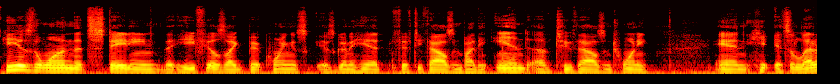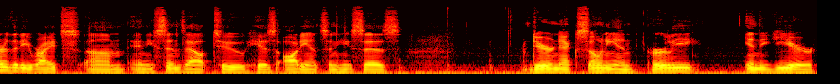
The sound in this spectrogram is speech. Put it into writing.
He is the one that's stating that he feels like Bitcoin is, is going to hit 50,000 by the end of 2020. And he, it's a letter that he writes um, and he sends out to his audience. And he says, Dear Nexonian, early in the year,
